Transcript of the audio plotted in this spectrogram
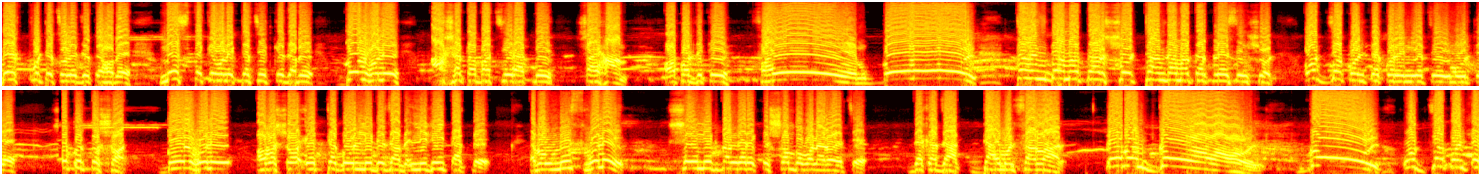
ব্যাক ফুটে চলে যেতে হবে। ম্যাচ থেকে অনেকটা ছিটকে যাবে। গোল হলে আশাটা বাঁচিয়ে রাখবে সাইহাম অপরদিকে ফাইম গোল! ঠান্ডা মাতার শট ঠান্ডা মাতার প্লেসিং শট উদযাপনটা করে নিয়েছে এই মুহূর্তে চতুর্থ শট গোল হলে অবশ্য একটা গোল লিডে যাবে লিডেই থাকবে। এবং মিস হলে সেই লিড ভাঙার একটা সম্ভাবনা রয়েছে। দেখা যাক ডায়মন্ড সারোয়ার। এবং গোল গোল উদযাপনটা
